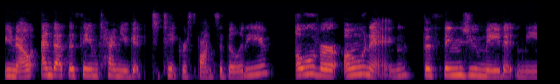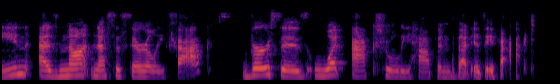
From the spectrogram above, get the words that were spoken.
you know, and at the same time, you get to take responsibility over owning the things you made it mean as not necessarily facts versus what actually happened that is a fact.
